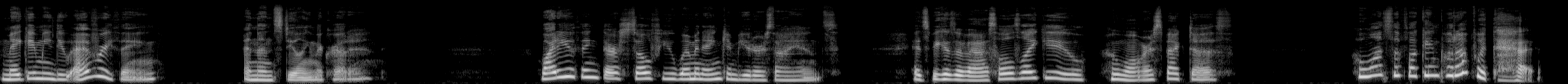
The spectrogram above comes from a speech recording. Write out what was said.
making me do everything, and then stealing the credit. Why do you think there's so few women in computer science? It's because of assholes like you who won't respect us. Who wants to fucking put up with that?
